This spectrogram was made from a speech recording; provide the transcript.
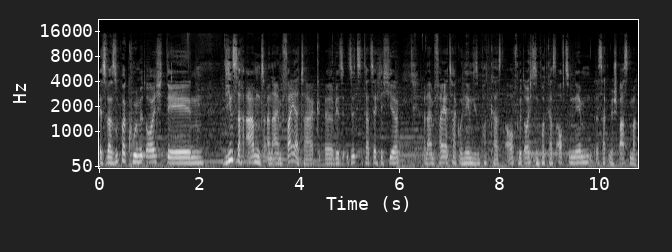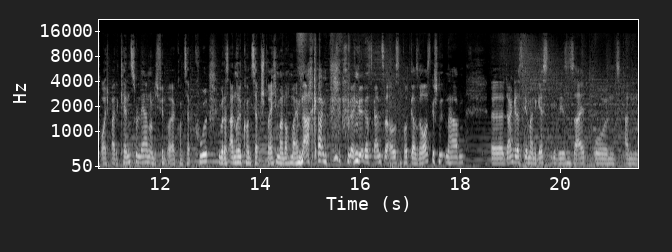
Es war super cool mit euch, den Dienstagabend an einem Feiertag. Äh, wir sitzen tatsächlich hier an einem Feiertag und nehmen diesen Podcast auf, mit euch diesen Podcast aufzunehmen. Es hat mir Spaß gemacht, euch beide kennenzulernen und ich finde euer Konzept cool. Über das andere Konzept sprechen wir nochmal im Nachgang, wenn wir das Ganze aus dem Podcast rausgeschnitten haben. Äh, danke, dass ihr meine Gäste gewesen seid und an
